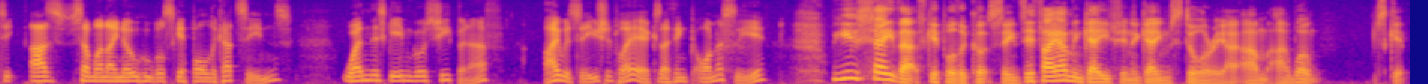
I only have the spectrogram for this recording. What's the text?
to, as someone I know who will skip all the cutscenes, when this game goes cheap enough, I would say you should play it because I think honestly, You say that skip all the cutscenes. If I am engaged in a game story, I um, I won't skip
